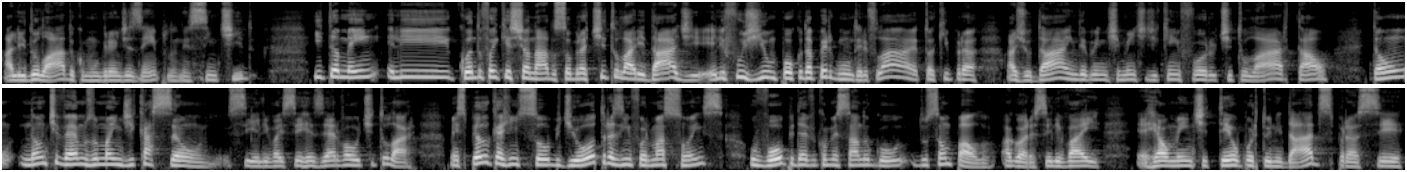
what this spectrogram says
ali do lado como um grande exemplo nesse sentido. E também ele, quando foi questionado sobre a titularidade, ele fugiu um pouco da pergunta. Ele falou: "Ah, eu tô aqui para ajudar, independentemente de quem for o titular, tal". Então, não tivemos uma indicação se ele vai ser reserva ou titular. Mas pelo que a gente soube de outras informações, o Volpe deve começar no gol do São Paulo. Agora, se ele vai é, realmente ter oportunidades para ser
